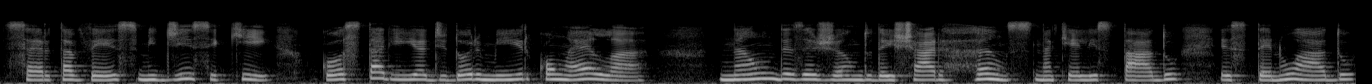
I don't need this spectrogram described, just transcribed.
certa vez me disse que gostaria de dormir com ela não desejando deixar Hans naquele estado extenuado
